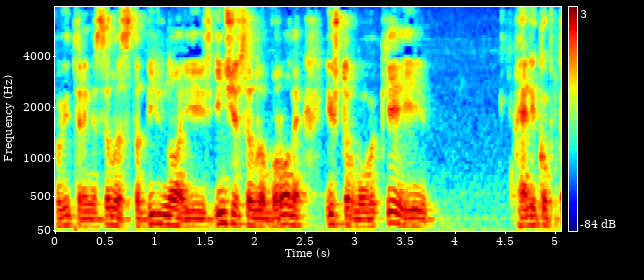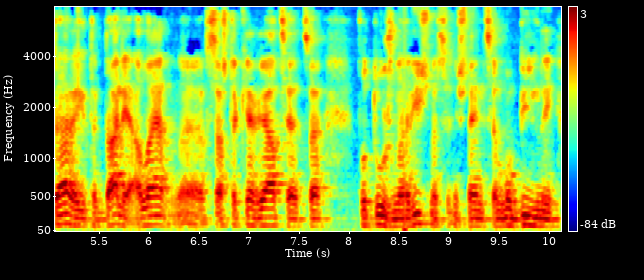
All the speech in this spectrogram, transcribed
повітряні сили стабільно, і інші сили оборони, і штурмовики, і гелікоптери, і так далі. Але е, все ж таки авіація це потужна річ на сьогоднішній день. Це мобільний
